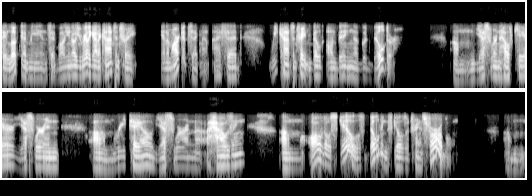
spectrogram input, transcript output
they looked at me and said, Well, you know, you really got to concentrate in a market segment. I said, We concentrate and build on being a good builder. Um, yes, we're in healthcare. Yes, we're in um, retail. Yes, we're in uh, housing. Um, all of those skills, building skills, are transferable. Um,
